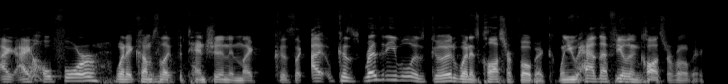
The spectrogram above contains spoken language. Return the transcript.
I I, I hope for when it comes to Mhm. like the tension and like because like I because Resident Evil is good when it's claustrophobic when you have that feeling Mhm. claustrophobic,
